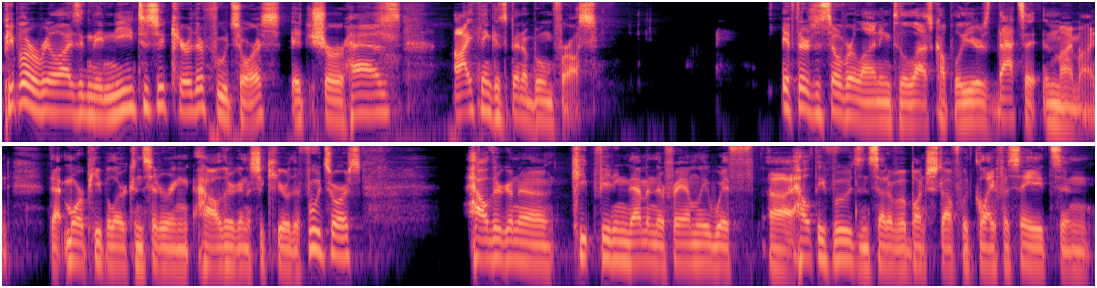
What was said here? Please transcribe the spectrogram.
People are realizing they need to secure their food source. It sure has. I think it's been a boom for us. If there's a silver lining to the last couple of years, that's it in my mind. That more people are considering how they're going to secure their food source, how they're going to keep feeding them and their family with uh, healthy foods instead of a bunch of stuff with glyphosates and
